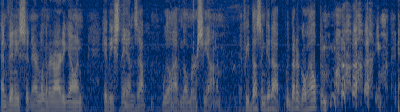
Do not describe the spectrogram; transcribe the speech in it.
And Vinny's sitting there looking at Artie, going, "If he stands up, we'll have no mercy on him. If he doesn't get up, we better go help him. he, might-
